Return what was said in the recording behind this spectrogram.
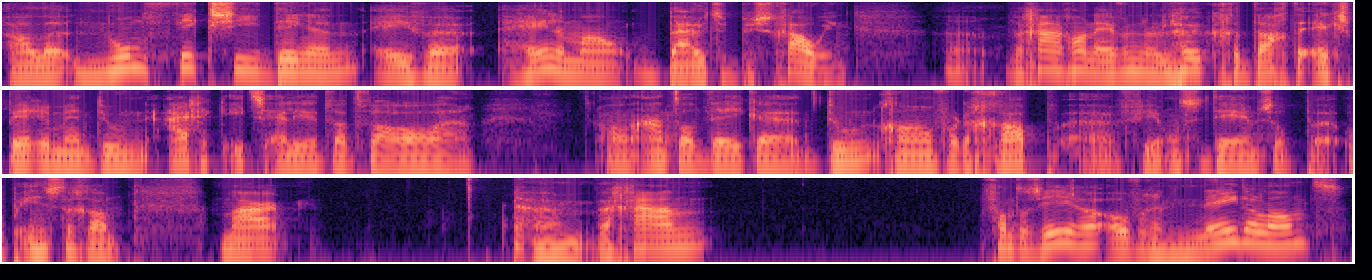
alle non-fictie dingen even helemaal buiten beschouwing. Uh, we gaan gewoon even een leuk gedachte-experiment doen. Eigenlijk iets, Elliot, wat we al, uh, al een aantal weken doen. Gewoon voor de grap uh, via onze DM's op, op Instagram. Maar um, we gaan fantaseren over een Nederland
